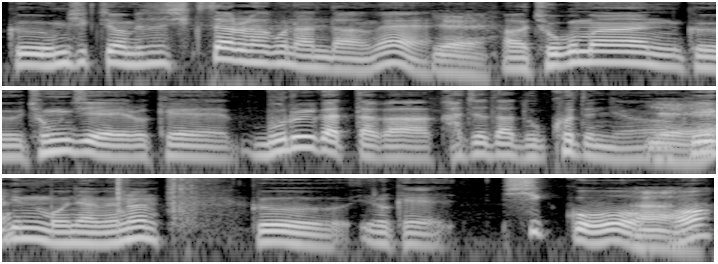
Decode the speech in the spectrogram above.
그 음식점에서 식사를 하고 난 다음에 예. 아, 조그만 그 종지에 이렇게 물을 갖다가 가져다 놓거든요. 예. 그 얘기는 뭐냐면은 그 이렇게 씻고 아. 어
